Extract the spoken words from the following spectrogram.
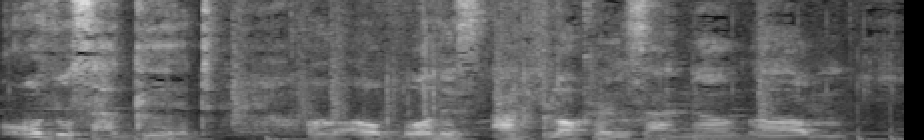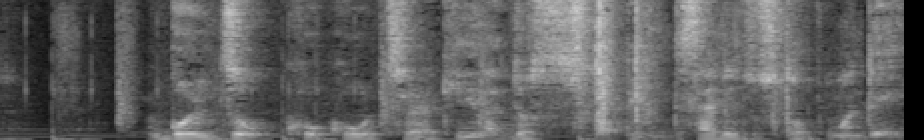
all those are good. Uh, uh, all these ad blockers and um, um, going to cold turkey, like just stopping, deciding to stop one day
